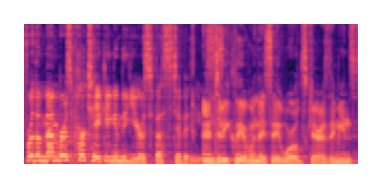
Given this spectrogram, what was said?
for the members partaking in the year's festivities. And to be clear, when they say world's cares, they means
